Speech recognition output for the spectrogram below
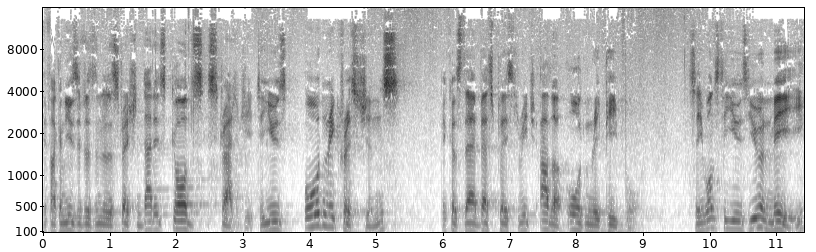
if I can use it as an illustration, that is God's strategy to use ordinary Christians because they're best placed to reach other ordinary people. So he wants to use you and me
